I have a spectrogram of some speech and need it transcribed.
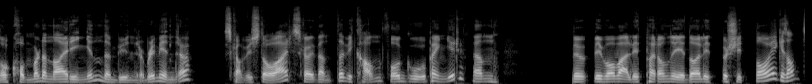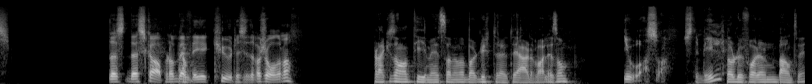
Nå kommer denne ringen, den begynner å bli mindre. Skal vi stå her? Skal vi vente? Vi kan få gode penger, men vi, vi må være litt paranoide og litt beskyttende òg, ikke sant? Det, det skaper noen veldig kule situasjoner, da. For det er ikke sånn at teammatesene dine bare dytter deg ut i elva, liksom, Jo, altså, hvis du vil. når du får en bounty.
